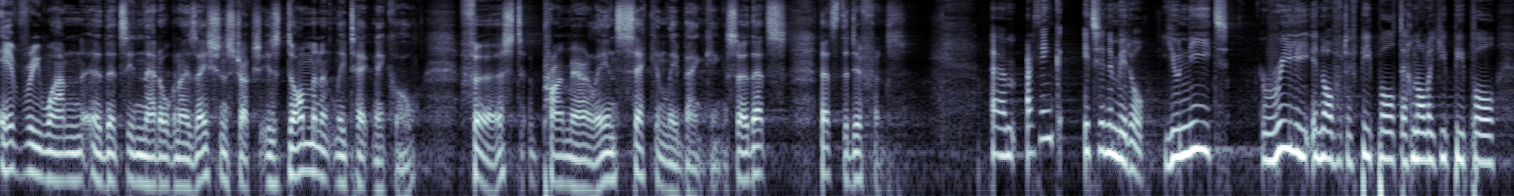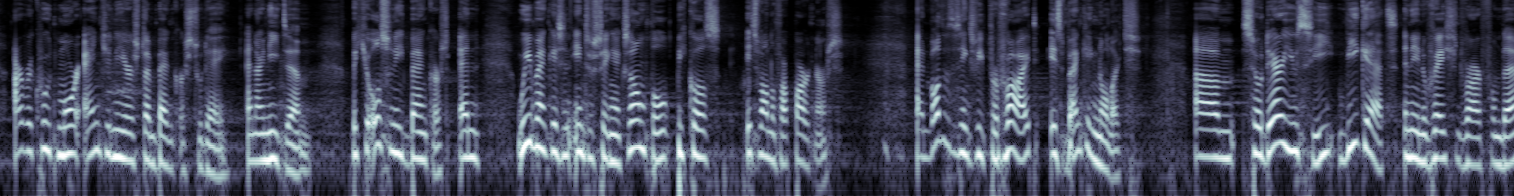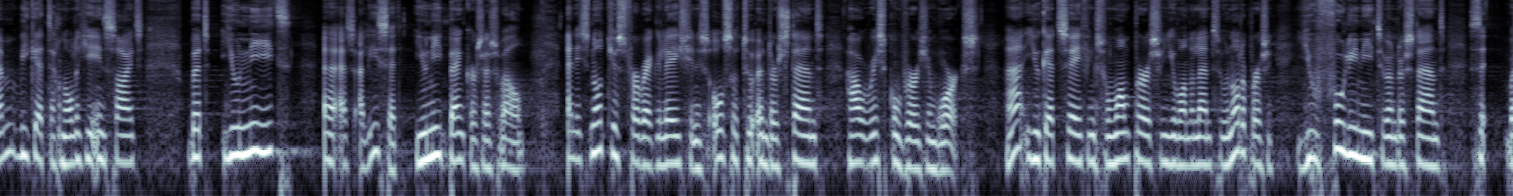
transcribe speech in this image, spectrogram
everyone uh, that's in that organization structure is dominantly technical first, primarily, and secondly banking. So that's, that's the difference. Um, I think it's in the middle. You need really innovative people, technology people. I recruit more engineers than bankers today, and I need them. But you also need bankers. And WeBank is an interesting example because it's one of our partners. And one of the things we provide is banking knowledge. Um, so there you see, we get an innovation drive from them, we get technology insights, but you need, uh, as Ali said, you need bankers as well. And it's not just for regulation, it's also to understand how risk conversion works. Huh? You get savings from one person, you want to lend to another person. You fully need to understand,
